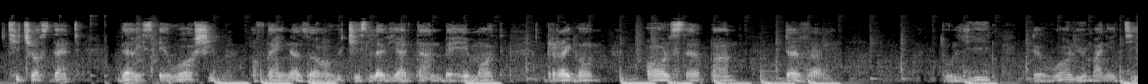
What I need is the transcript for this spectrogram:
teaches us that there is a worship of dinosaur which is Leviathan, Behemoth, Dragon, all serpent, devil to lead the world humanity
